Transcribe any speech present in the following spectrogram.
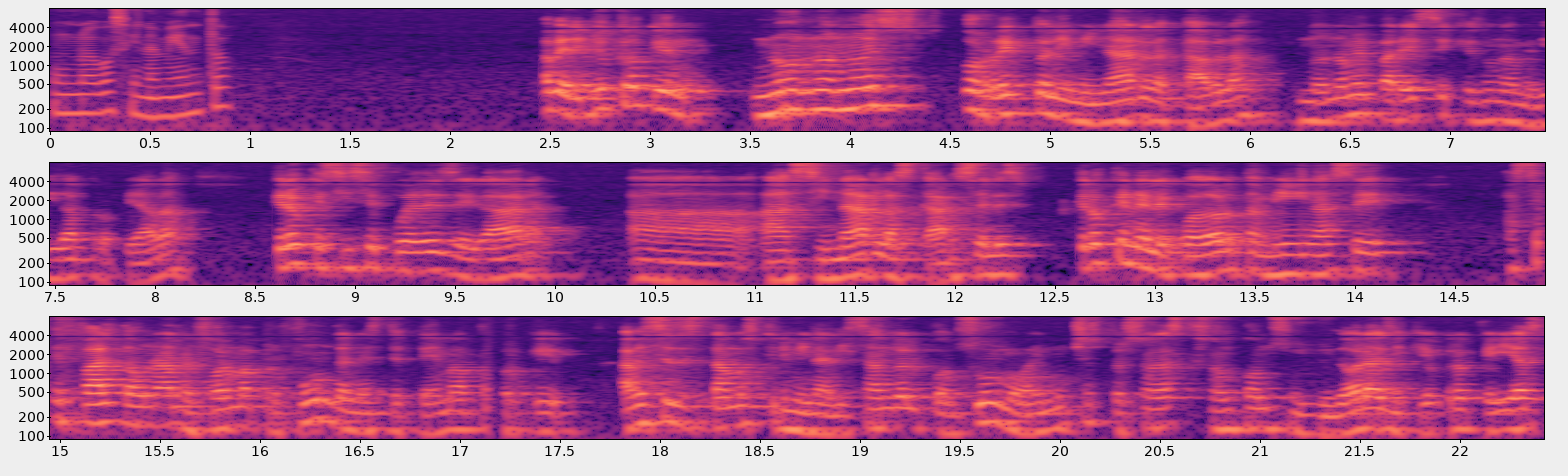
un nuevo hacinamiento? A ver, yo creo que no, no, no es correcto eliminar la tabla, no, no me parece que es una medida apropiada. Creo que sí se puede llegar a, a hacinar las cárceles. Creo que en el Ecuador también hace, hace falta una reforma profunda en este tema porque a veces estamos criminalizando el consumo. Hay muchas personas que son consumidoras y que yo creo que ellas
